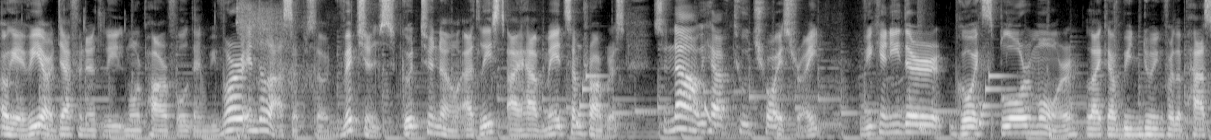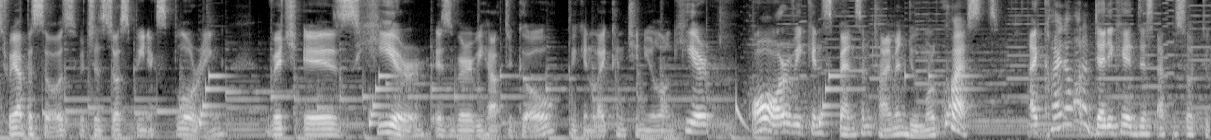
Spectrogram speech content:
Okay, we are definitely more powerful than we were in the last episode, which is good to know. At least I have made some progress. So now we have two choice, right? We can either go explore more, like I've been doing for the past three episodes, which has just been exploring, which is here is where we have to go. We can like continue along here, or we can spend some time and do more quests. I kind of want to dedicate this episode to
